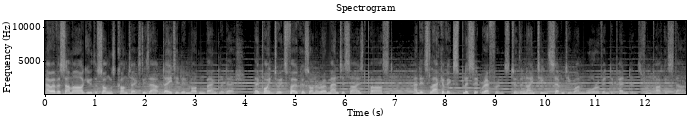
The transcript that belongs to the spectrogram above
However, some argue the song's context is outdated in modern Bangladesh. They point to its focus on a romanticized past and its lack of explicit reference to the 1971 War of Independence from Pakistan.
